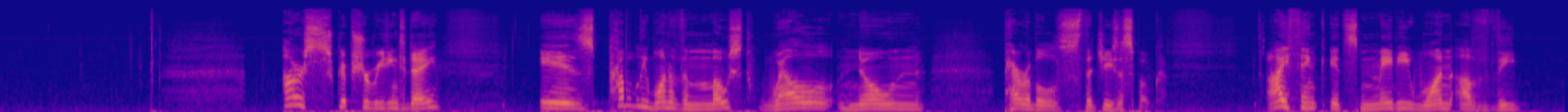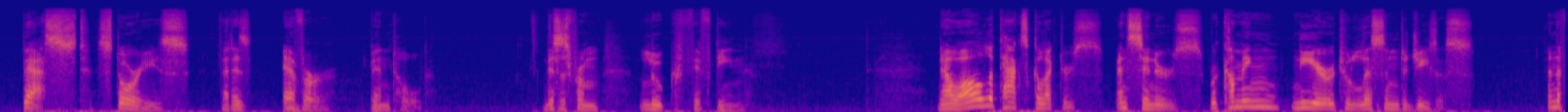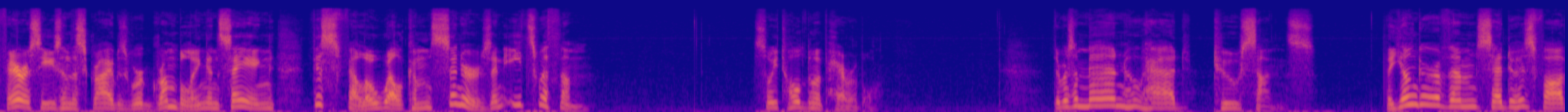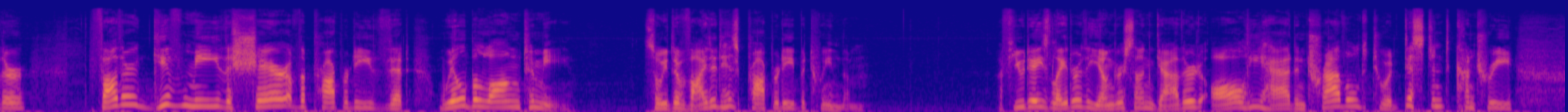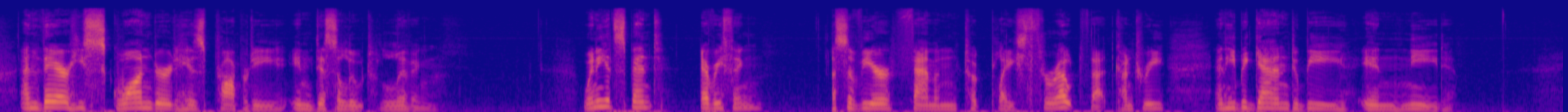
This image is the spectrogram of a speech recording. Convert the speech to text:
Our scripture reading today is probably one of the most well known parables that Jesus spoke. I think it's maybe one of the best stories that has ever been told. This is from Luke 15. Now all the tax collectors and sinners were coming near to listen to Jesus. And the Pharisees and the scribes were grumbling and saying, This fellow welcomes sinners and eats with them. So he told them a parable. There was a man who had two sons. The younger of them said to his father, Father, give me the share of the property that will belong to me. So he divided his property between them. A few days later, the younger son gathered all he had and traveled to a distant country, and there he squandered his property in dissolute living. When he had spent everything, a severe famine took place throughout that country, and he began to be in need.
